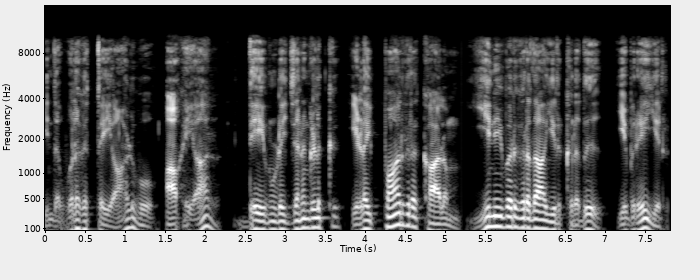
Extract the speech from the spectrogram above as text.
இந்த உலகத்தை ஆளுவோம். ஆகையால் தேவனுடைய ஜனங்களுக்கு இளைப்பார்கிற காலம் இனி வருகிறதாயிருக்கிறது. எபிரேயர்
